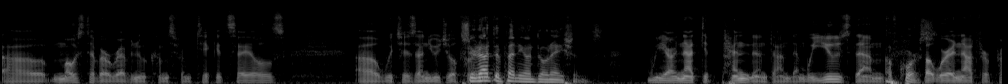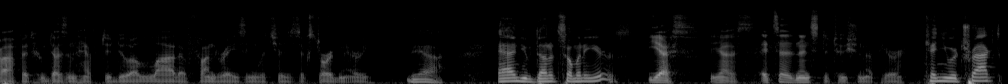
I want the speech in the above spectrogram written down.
uh, most of our revenue comes from ticket sales, uh, which is unusual for. So you're not depending on donations. We are not dependent on them. We use them, Of course. but we're a not-for-profit who doesn't have to do a lot of fundraising, which is extraordinary. Yeah, and you've done it so many years. Yes, yes, it's an institution up here. Can you attract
